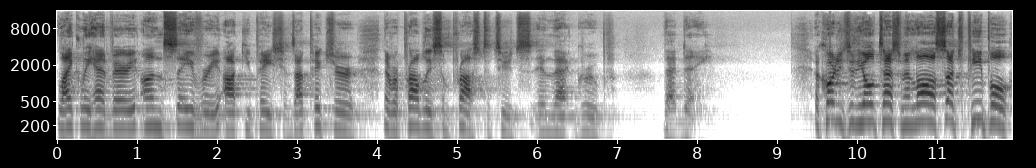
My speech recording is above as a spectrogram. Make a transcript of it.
likely had very unsavory occupations. I picture there were probably some prostitutes in that group that day. According to the Old Testament law, such people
